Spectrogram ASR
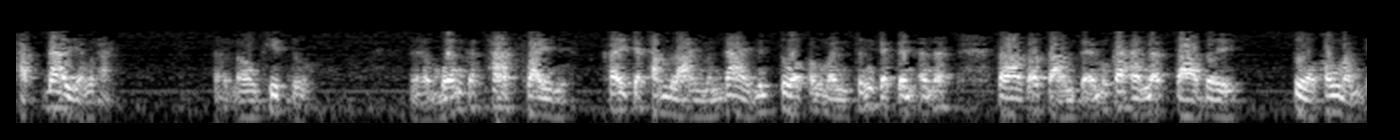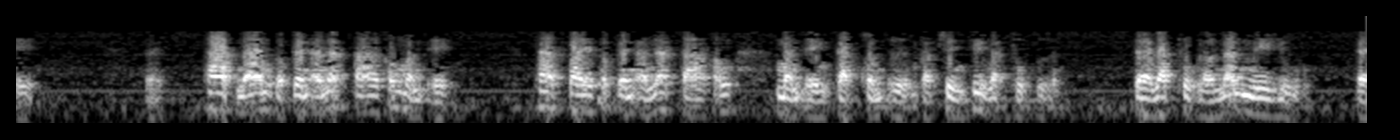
ผัสได้อย่างไรลองคิดดูเหมือนกับธาตุไฟเนี่ย ใครจะทำลายมันได้เป็นตัวของมันถึงจะเป็นอนัตตาก็ตามแต่มันก็อนัตตาโดยตัวของมันเองธาตุน้ำก็เป็นอนัตตาของมันเองธาตุไฟก็เป็นอนัตตาของ มันเองกับคนอื่นกับสิ่งที่วัตถุอื่น แต่วัตถุเหล่านั้นมีอยู่ แต่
